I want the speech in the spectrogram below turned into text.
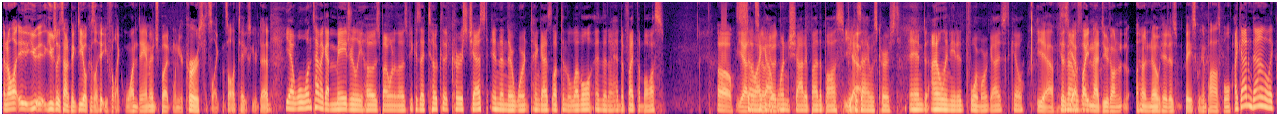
And all it, you, usually it's not a big deal because they'll hit you for like one damage, but when you're cursed, it's like that's all it takes. You're dead. Yeah, well, one time I got majorly hosed by one of those because I took the cursed chest and then there weren't 10 guys left in the level and then I had to fight the boss. Oh yeah, so I no got good. one shotted by the boss because Yeah. I was cursed. And I only needed four more guys to kill. Yeah, because So yeah, fighting that dude on a no hit is basically impossible. I got him down to like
